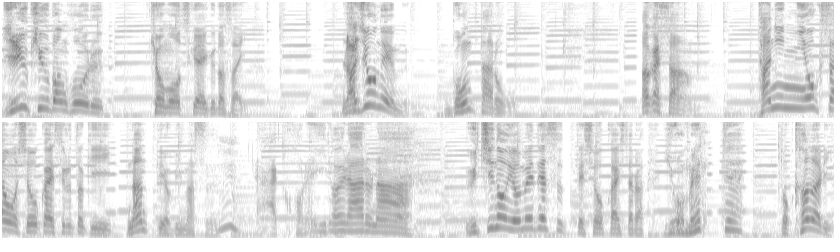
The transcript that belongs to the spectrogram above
19番ホール今日もお付き合いください。ラジオネーム、ゴン太郎。明石さん他人に奥さんを紹介するときなんて呼びます、うん。いやこれいろいろあるなうちの嫁ですって紹介したら嫁って？とかなり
